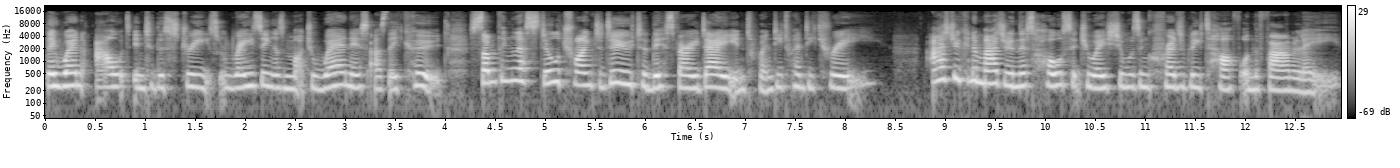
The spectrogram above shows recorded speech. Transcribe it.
They went out into the streets, raising as much awareness as they could, something they're still trying to do to this very day in 2023. As you can imagine, this whole situation was incredibly tough on the family.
